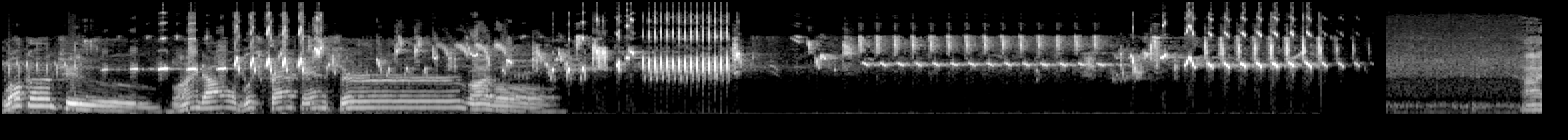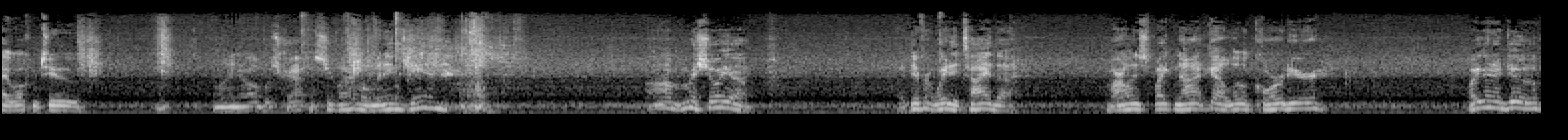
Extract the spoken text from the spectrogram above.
Welcome to Blind Owl Bushcraft and Survival. Hi, welcome to Blind Owl Bushcraft and Survival. My name's Dan. Um, I'm going to show you a different way to tie the marlin spike knot. Got a little cord here. All you're going to do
